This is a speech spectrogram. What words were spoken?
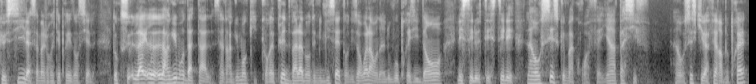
que s'il a sa majorité présidentielle. Donc l'argument d'Attal, c'est un argument qui, aurait pu être valable en 2017 en disant voilà, on a un nouveau président, laissez-le tester. Là, on sait ce que Macron a fait, il y a un passif. Hein, on sait ce qu'il va faire à peu près.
